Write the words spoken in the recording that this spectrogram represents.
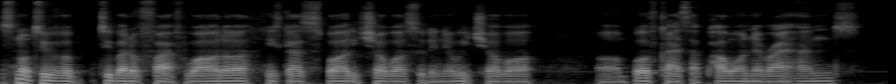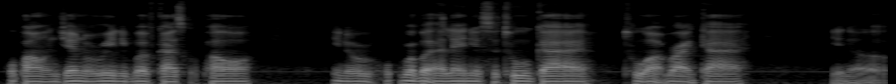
it's not too too bad of a fight for Wilder. These guys sparred each other, so they know each other. Uh, both guys have power on their right hands, or power in general. Really, both guys got power. You know, Robert Helenius, a tall guy, tall upright guy. You know,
